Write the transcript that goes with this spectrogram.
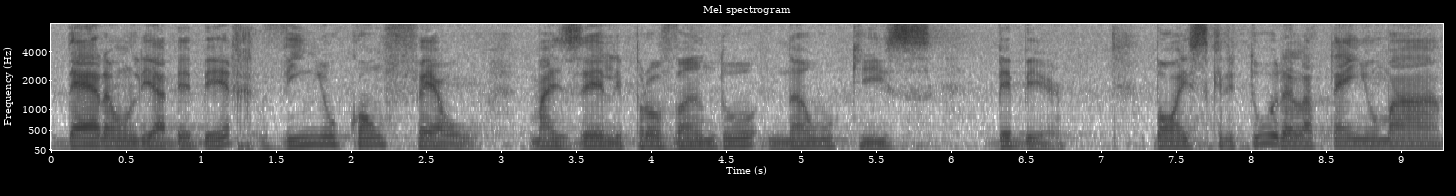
Deram-lhe a beber vinho com fel, mas ele, provando-o, não o quis beber. Bom, a escritura ela tem uma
